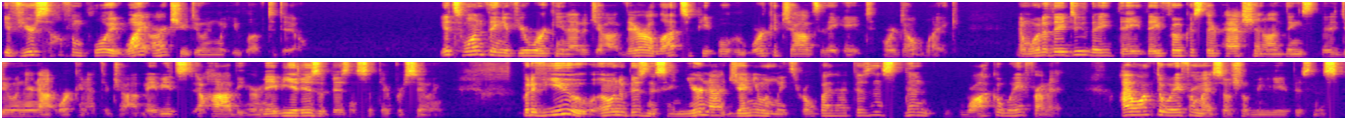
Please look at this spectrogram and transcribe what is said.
If you're self-employed, why aren't you doing what you love to do? It's one thing if you're working at a job. There are lots of people who work at jobs they hate or don't like. And what do they do? They, they, they focus their passion on things that they do when they're not working at their job. Maybe it's a hobby or maybe it is a business that they're pursuing. But if you own a business and you're not genuinely thrilled by that business, then walk away from it. I walked away from my social media business.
